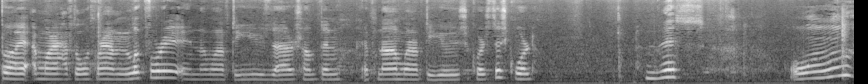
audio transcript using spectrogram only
but I'm going to have to look around and look for it, and I'm going to have to use that or something. If not, I'm going to have to use, of course, this cord. This long,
